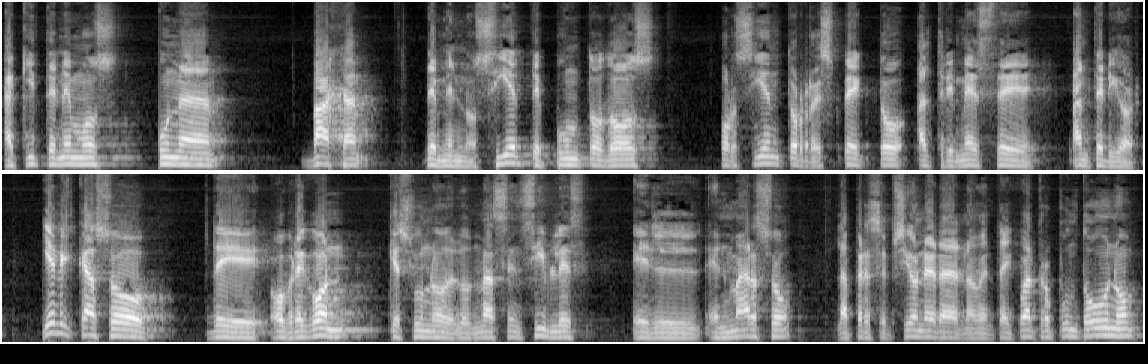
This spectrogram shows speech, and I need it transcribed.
Aquí tenemos una baja de menos 7.2% respecto al trimestre anterior. Y en el caso de Obregón, que es uno de los más sensibles, el, en marzo la percepción era de 94.1,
